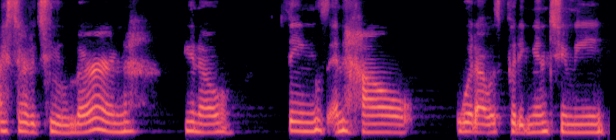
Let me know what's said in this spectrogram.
I started to learn, you know, things and how what I was putting into me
